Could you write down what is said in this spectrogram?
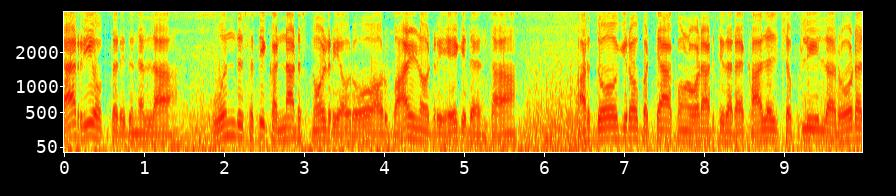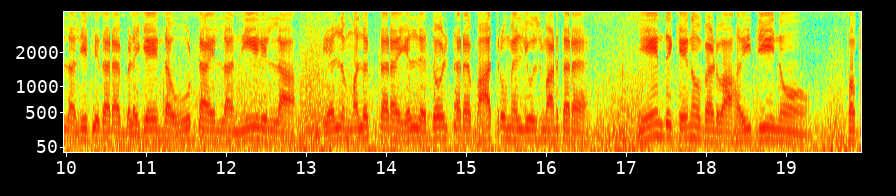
ಯಾರು ರೀ ಹೋಗ್ತಾರೆ ಇದನ್ನೆಲ್ಲ? ಒಂದು ಸತಿ ಕಣ್ಣಾಡಿಸ್ ನೋಡ್ರಿ ಅವರು, ಅವ್ರು ಬಾಳ್ ನೋಡ್ರಿ ಹೇಗಿದೆ ಅಂತ. ಅರ್ಧೋಗಿರೋ ಬಟ್ಟೆ ಹಾಕೊಂಡು ಓಡಾಡ್ತಿದ್ದಾರೆ. ಕಾಲಲ್ಲಿ ಚಪ್ಪಲಿ ಇಲ್ಲ, ರೋಡಲ್ಲಿ ಅಲಿತಿದ್ದಾರೆ. ಬೆಳಗ್ಗೆಯಿಂದ ಊಟ ಇಲ್ಲ, ನೀರಿಲ್ಲ. ಎಲ್ಲಿ ಮಲಗ್ತಾರೆ, ಎಲ್ಲಿ ಎದ್ದೋಳ್ತಾರೆ ಬಾತ್ರೂಮಲ್ಲಿ ಯೂಸ್ ಮಾಡ್ತಾರೆ? ಏನದಕ್ಕೇನೋ ಬೇಡವಾ, ಹೈಜೀನು. ಪಾಪ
